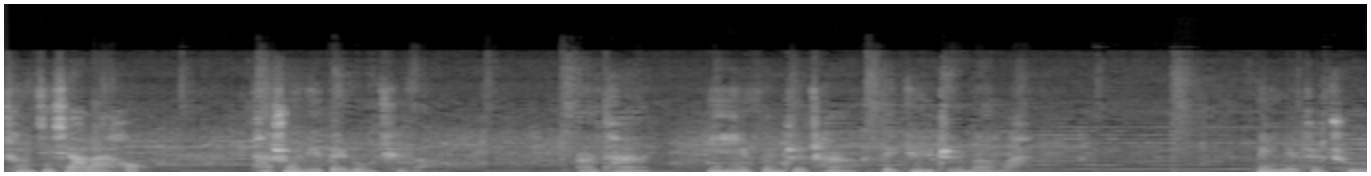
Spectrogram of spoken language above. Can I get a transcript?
成绩下来后，他顺利被录取了，而他以一分之差被拒之门外。毕业之初，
